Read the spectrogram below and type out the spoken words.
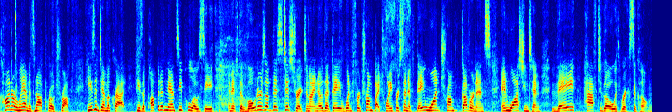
Conor Lamb is not pro Trump. He's a Democrat, he's a puppet of Nancy Pelosi, and if the voters of this district, and I know that they went for Trump by 20 percent, if they want Trump governance in Washington, they have to go with Rick Saccone.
